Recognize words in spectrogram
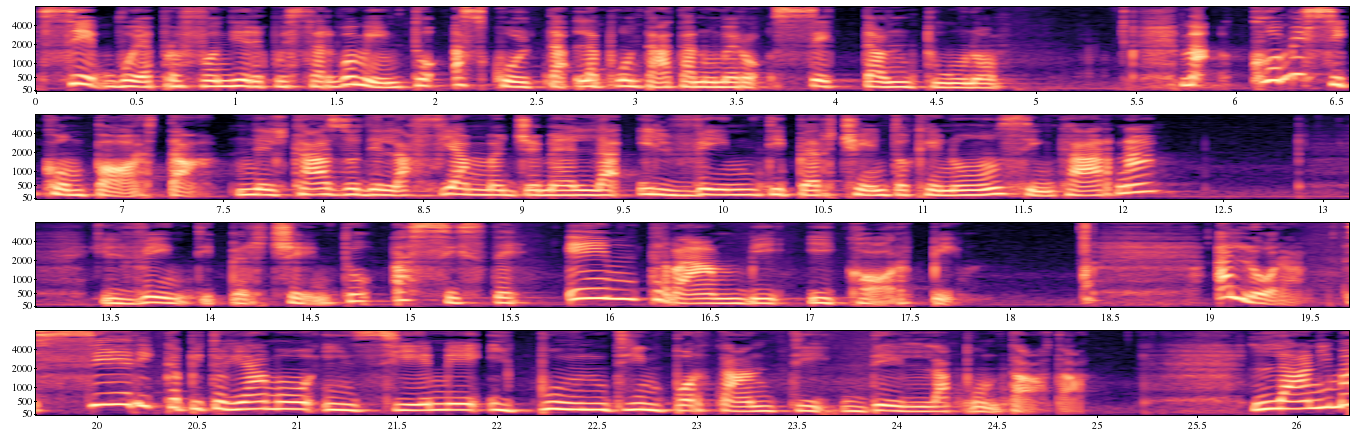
Se vuoi approfondire questo argomento, ascolta la puntata numero 71. Ma come si comporta nel caso della fiamma gemella il 20% che non si incarna? Il 20% assiste entrambi i corpi. Allora, se ricapitoliamo insieme i punti importanti della puntata. L'anima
